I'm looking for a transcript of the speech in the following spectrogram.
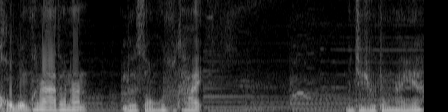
ขอวงข้างหน้าเท่านั้นเหลือสองคนสุดท้าย มันจะอยู่ตรงไหนอะ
